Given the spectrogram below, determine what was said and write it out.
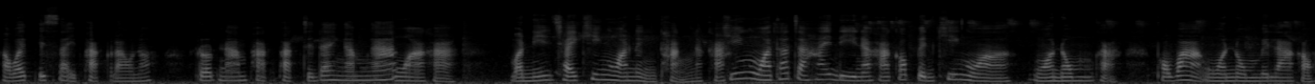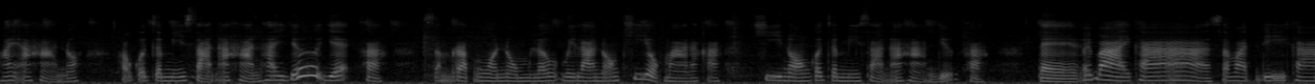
เอาไว้ไปใส่ผักเราเนาะรดน้ำผักผักจะได้งามๆงัวค่ะ วันนี้ใช้ขี้งัวหนึ่งถังนะคะ ขี้งัวถ้าจะให้ดีนะคะ ก็เป็นขี้งัวงัวนมค่ะ เพราะว่างัวนมเวลาเขาให้อาหารเนาะเขาก็จะมีสารอาหารให้เยอะแยะค่ะ สำหรับงัวนมแล้วเวลาน้องขี้ออกมานะคะ ขี้น้องก็จะมีสารอาหารเยอะค่ะ แต่บ๊ายบายค่ะ สวัสดีค่ะ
